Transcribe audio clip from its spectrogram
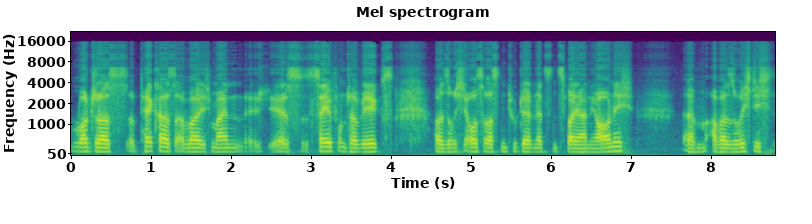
Rogers, äh, Packers, aber ich meine, er ist safe unterwegs, also richtig ausrasten tut er in den letzten zwei Jahren ja auch nicht. Ähm, aber so richtig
